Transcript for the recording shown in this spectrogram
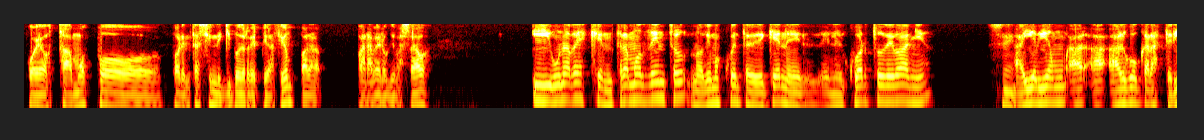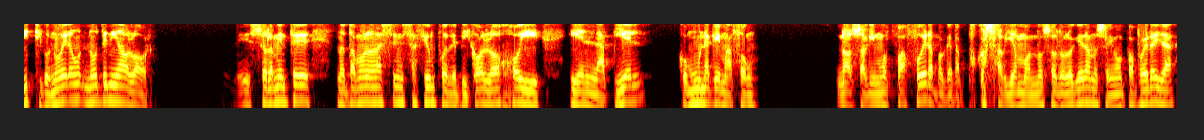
pues optamos por, por, entrar sin equipo de respiración para, para ver lo que pasaba. Y una vez que entramos dentro nos dimos cuenta de que en el, en el cuarto de baño Sí. Ahí había un, a, a, algo característico, no, era, no tenía olor. Eh, solamente notamos la sensación pues, de picor en los ojos y, y, en la piel como una quemazón. No salimos para afuera porque tampoco sabíamos nosotros lo que era, nos salimos para afuera y ya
